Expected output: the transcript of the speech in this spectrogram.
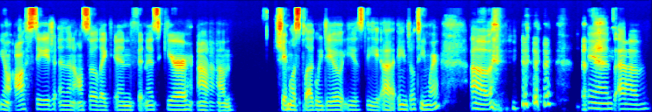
you know, off stage and then also like in fitness gear. Um, shameless plug, we do use the uh, Angel teamwear. Um, and um,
